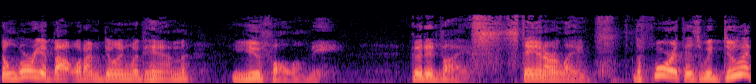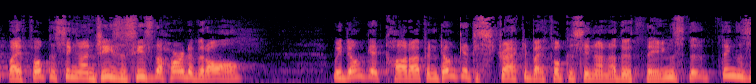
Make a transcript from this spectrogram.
Don't worry about what I'm doing with him. You follow me. Good advice. Stay in our lane. The fourth is we do it by focusing on Jesus. He's the heart of it all. we don't get caught up and don't get distracted by focusing on other things. The things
